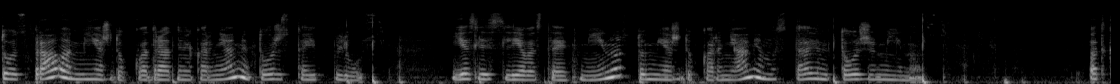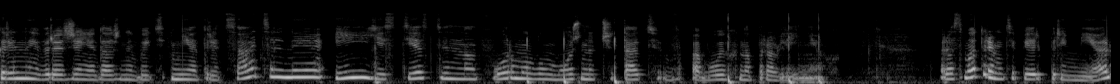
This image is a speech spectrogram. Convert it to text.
то справа между квадратными корнями тоже стоит плюс. Если слева стоит минус, то между корнями мы ставим тоже минус. Подкоренные выражения должны быть не отрицательные и, естественно, формулу можно читать в обоих направлениях. Рассмотрим теперь пример.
